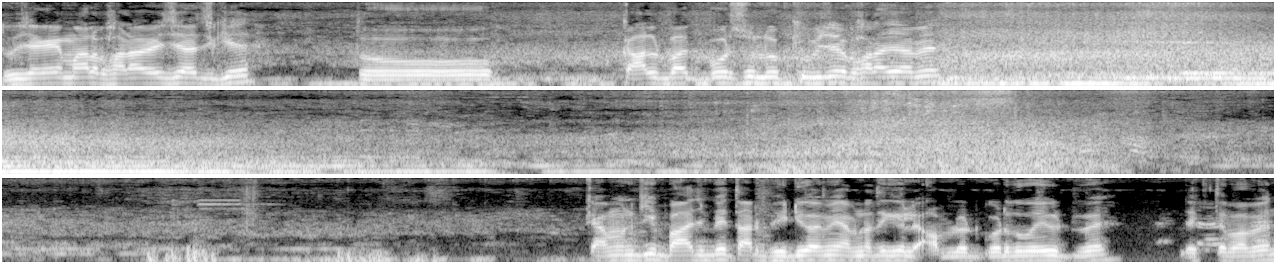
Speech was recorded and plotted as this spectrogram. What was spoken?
দু জায়গায় মাল ভাড়া হয়েছে আজকে। তো কাল বাদ পরশু লক্ষ্মী পুজোর ভাড়া যাবে। কেমন কি বাজবে তার ভিডিও আমি আপনাদেরকে আপলোড করে দেবো ইউটিউবে, দেখতে পাবেন।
